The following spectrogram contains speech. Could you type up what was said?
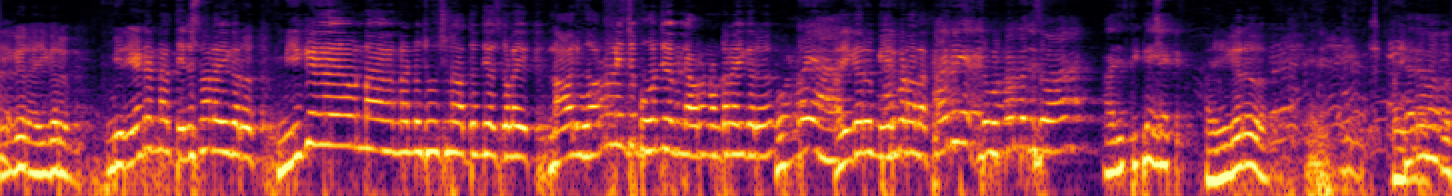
అయ్యగారు అయ్యగారు. మీరేంటంటే నాకు తెలిసిన అయ్యగారు? మీకే నా- నన్ను చూసిన అర్థం చేసుకోవాలి నాలుగు వారాల నుంచి భోజనం చేయకుండా ఎవరైనా ఉంటారు అయ్యగారు? అయ్యగారు మీరు కూడా అలా. అది అయ్యగారు. బాబు.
